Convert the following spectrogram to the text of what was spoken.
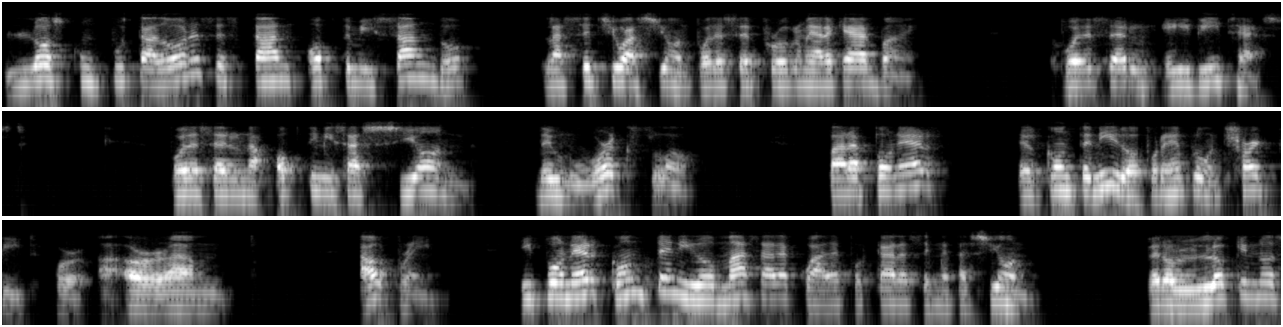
los computadores están optimizando la situación. Puede ser programmatic ad puede ser un A-B test, puede ser una optimización de un workflow para poner el contenido, por ejemplo, un Chartbeat o um, Outbrain, y poner contenido más adecuado por cada segmentación. Pero lo que nos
